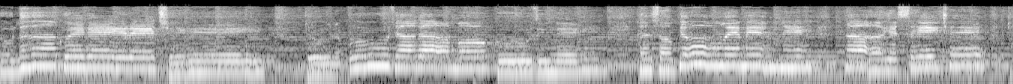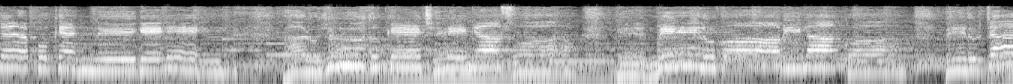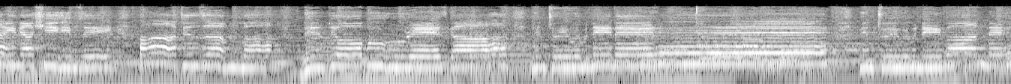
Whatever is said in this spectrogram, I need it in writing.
တို့လမ်းခွဲခဲ့တဲ့ချိန်တို့နှစ်ဦးကြကမောကိုစီနေဟန်ဆောင်ပြောင်းလဲမင်းနဲ့ငါရဲ့စိတ်ချဖြတ်ဖို့ခံနေခဲ့ငါတို့ယူသူကဲချိန်များစွာမြေမေလိုကွာပြီးလာကွာဘယ်လိုတိုင်း များရှိမစေအာတင်စမ်းမနင်ပြောဘူးတဲ့စကားနင်တွေ့ဝင်မနေနဲ့နင်တွေ့ဝင်မနေပါနဲ့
